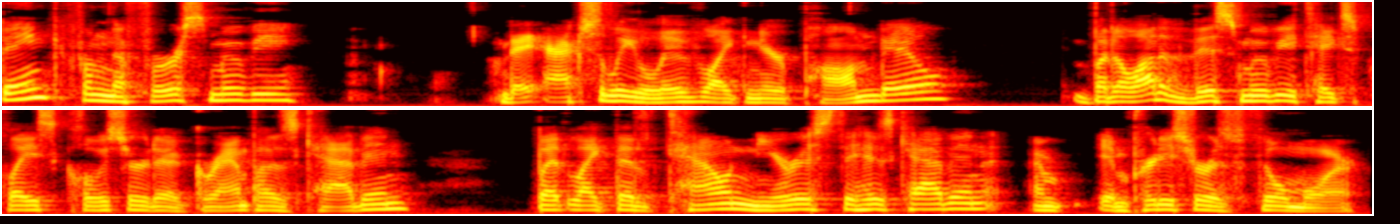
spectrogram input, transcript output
think from the first movie, they actually live like near Palmdale. But a lot of this movie takes place closer to Grandpa's cabin. But like the town nearest to his cabin, I'm, I'm pretty sure is Fillmore,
